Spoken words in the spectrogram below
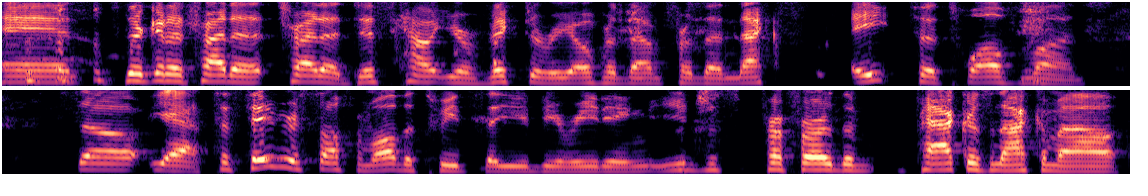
and they're gonna try to try to discount your victory over them for the next eight to twelve months. So yeah, to save yourself from all the tweets that you'd be reading, you just prefer the Packers knock them out,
